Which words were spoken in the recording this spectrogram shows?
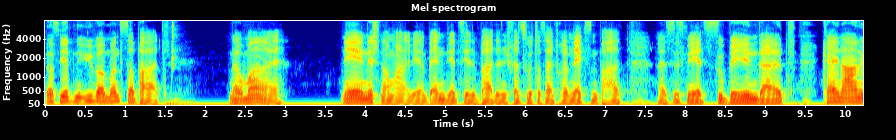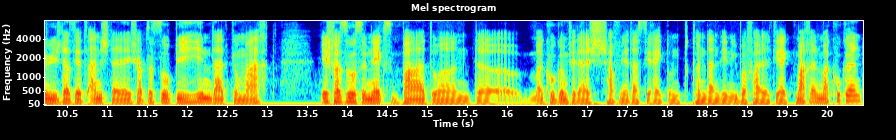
Das wird ein Über-Monster-Part. Normal. Nee, nicht normal. Wir beenden jetzt hier den Part und ich versuche das einfach im nächsten Part. Weil es ist mir jetzt zu behindert. Keine Ahnung, wie ich das jetzt anstelle. Ich habe das so behindert gemacht. Ich versuche es im nächsten Part und äh, mal gucken, vielleicht schaffen wir das direkt und können dann den Überfall direkt machen. Mal gucken.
